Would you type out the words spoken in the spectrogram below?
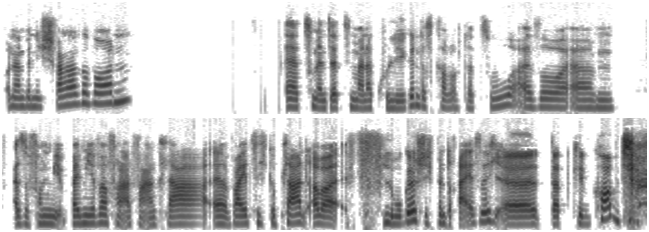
und dann bin ich schwanger geworden. Äh, zum Entsetzen meiner Kollegin, das kam noch dazu. Also, ähm, also von mir, bei mir war von Anfang an klar, äh, war jetzt nicht geplant, aber pff, logisch, ich bin 30, äh, das Kind kommt.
